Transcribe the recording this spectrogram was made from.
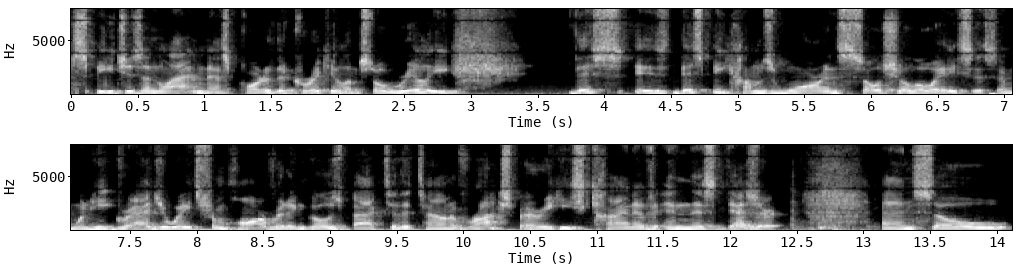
speeches in Latin as part of the curriculum. So, really, this is this becomes Warren's social oasis. And when he graduates from Harvard and goes back to the town of Roxbury, he's kind of in this desert. And so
